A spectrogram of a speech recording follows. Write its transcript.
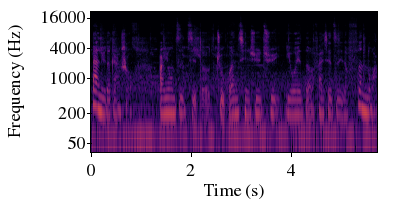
伴侣的感受，而用自己的主观情绪去一味的发泄自己的愤怒啊，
